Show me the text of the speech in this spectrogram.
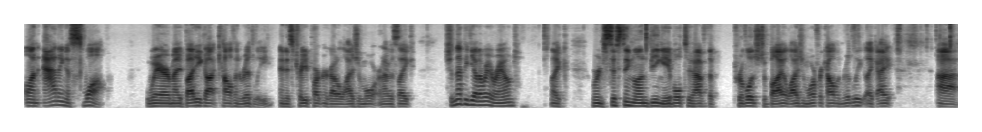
on adding a swap where my buddy got Calvin Ridley and his trade partner got Elijah Moore. And I was like, shouldn't that be the other way around? Like, we're insisting on being able to have the privilege to buy Elijah Moore for Calvin Ridley. Like, I, uh,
